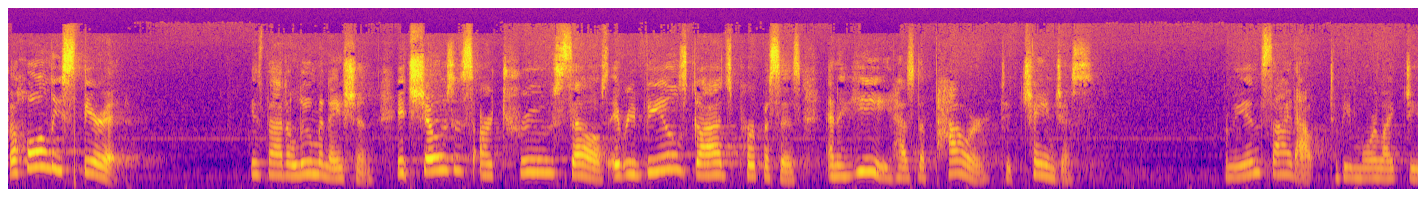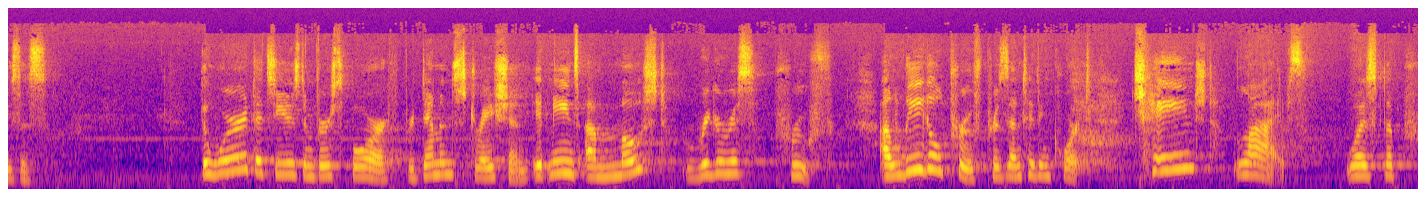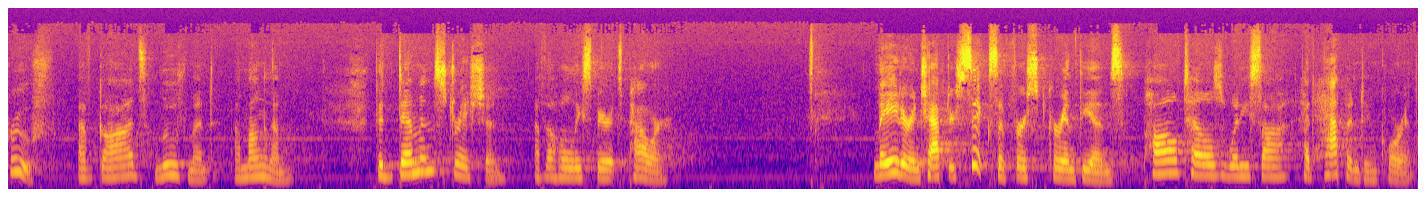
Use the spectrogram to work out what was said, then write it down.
The Holy Spirit is that illumination. It shows us our true selves. It reveals God's purposes, and He has the power to change us from the inside out to be more like Jesus. The word that's used in verse 4 for demonstration, it means a most rigorous proof, a legal proof presented in court. Changed lives was the proof of God's movement among them, the demonstration of the Holy Spirit's power. Later in chapter 6 of 1 Corinthians, Paul tells what he saw had happened in Corinth.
